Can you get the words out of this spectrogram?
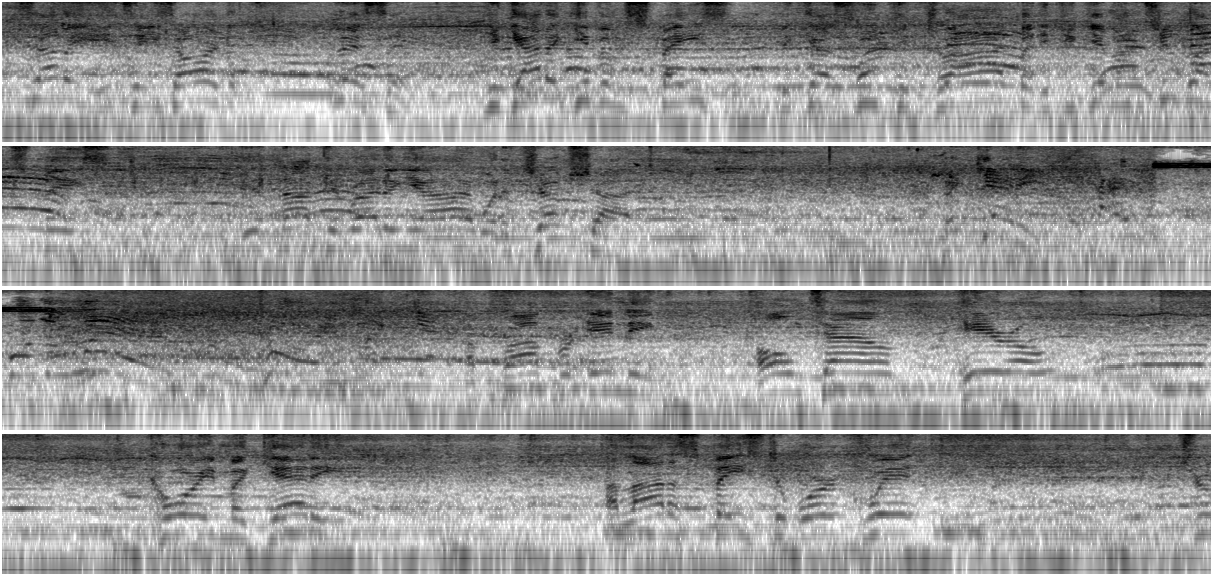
I'm telling you, he's, hard. Listen, you got to give him space because he can drive, but if you give him too much space, he'll knock it right in your eye with a jump shot. Maggette for the win. Corey Maggette. A proper ending. Hometown hero, Corey Maggette. A lot of space to work with. Drew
